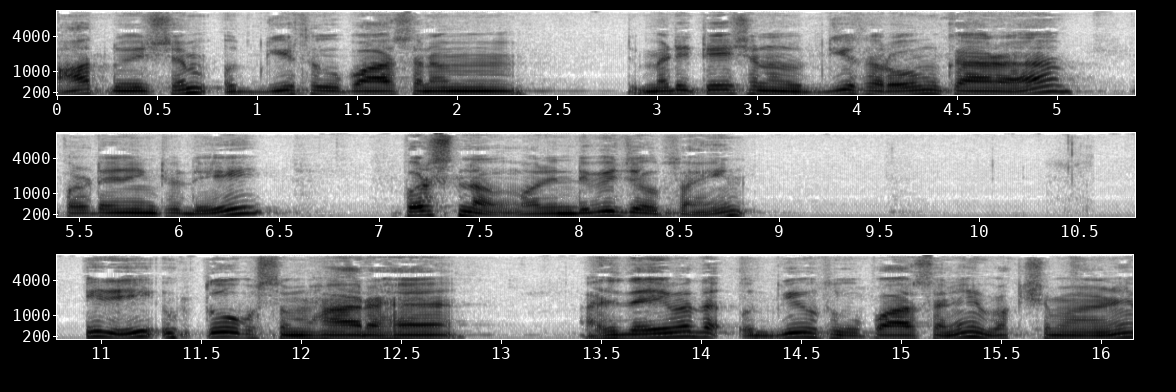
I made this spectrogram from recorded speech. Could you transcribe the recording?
आत्मवेशम उद्गीत उपासनम the meditation on Udgis or Omkara pertaining to the personal or individual plane. इति उक्तोपसंहारः अधिदैवत उद्योगोपासने वक्ष्यमाणे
